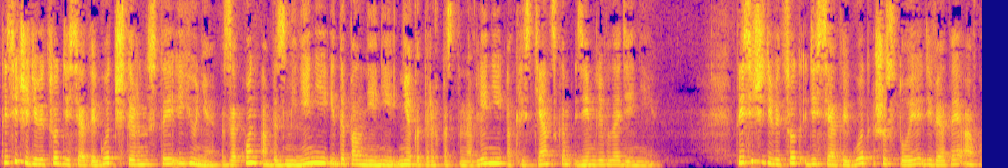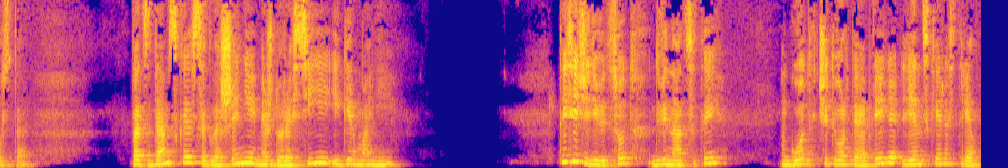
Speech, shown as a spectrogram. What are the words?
1910 год, 14 июня. Закон об изменении и дополнении некоторых постановлений о крестьянском землевладении. 1910 год, 6-9 августа. Потсдамское соглашение между Россией и Германией. 1912 год, 4 апреля, Ленский расстрел.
